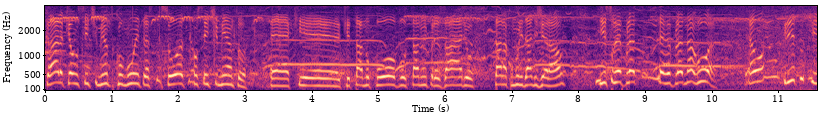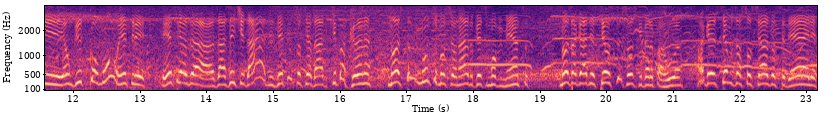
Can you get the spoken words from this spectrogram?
Claro que é um sentimento comum entre as pessoas, é um sentimento é, que está no povo, está no empresário, está na comunidade em geral. E isso reflete, reflete na rua é um, é um, grito que é um grito comum entre, entre as, as, as, entidades, entre a sociedade. Que bacana! Nós estamos muito emocionados com esse movimento. Nós agradecemos as pessoas que vieram para a rua, agradecemos os associados da CDL,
